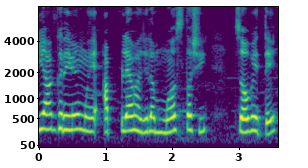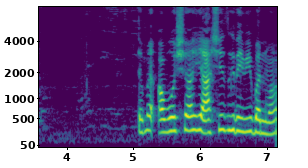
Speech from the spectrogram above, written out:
या ग्रेव्हीमुळे आपल्या भाजीला मस्त अशी चव येते. त्यामुळे अवश्य ही अशीच ग्रेव्ही बनवा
